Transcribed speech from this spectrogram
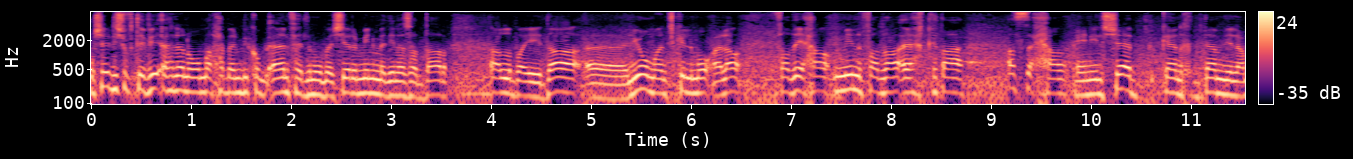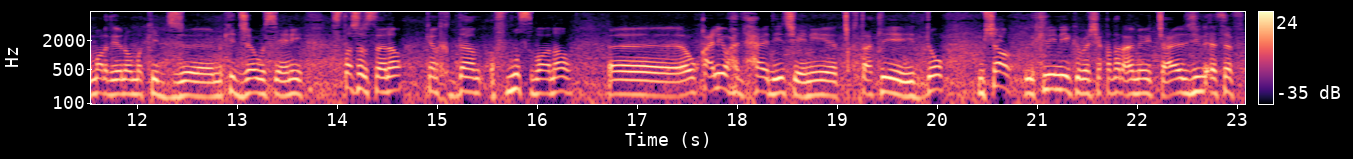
مشاهدي شوف تيفي أهلا ومرحبا بكم الآن في هذا المباشر من مدينة الدار البيضاء. آه، اليوم نتكلموا على فضيحه من فضائح قطاع الصحة. يعني الشاب كان خدام اللي العمر ديالو ما ما كيتجاوز يعني 16 سنة كان خدام في مصبانة. أه وقع ليه واحد الحادث يعني تقطعت ليه يدو. مشى لل clinique باش يقدر أنه يتعالج. للأسف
